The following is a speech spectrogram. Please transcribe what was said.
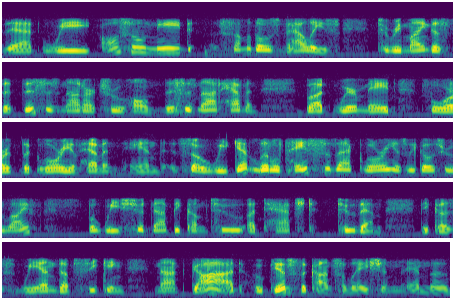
that we also need some of those valleys to remind us that this is not our true home. This is not heaven, but we're made for the glory of heaven. And so we get little tastes of that glory as we go through life, but we should not become too attached to them because we end up seeking not God, who gives the consolation and the,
